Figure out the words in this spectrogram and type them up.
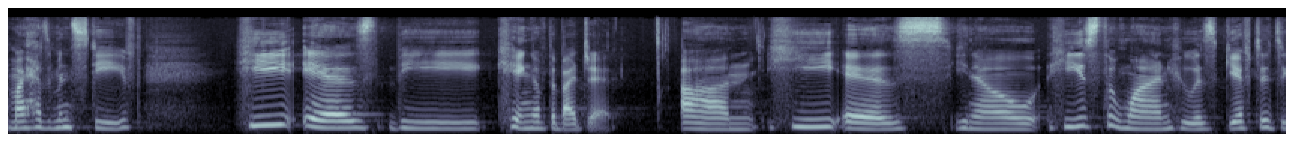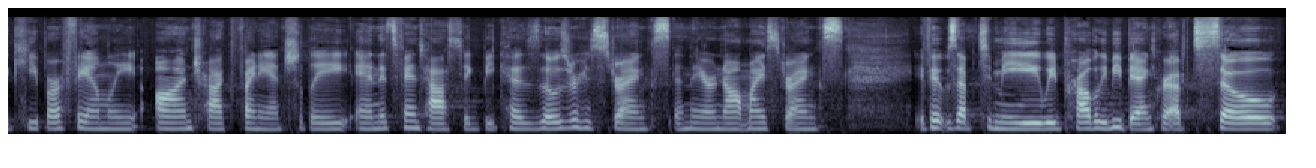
my husband Steve, he is the king of the budget. Um, he is, you know, he's the one who is gifted to keep our family on track financially, and it's fantastic because those are his strengths and they are not my strengths. If it was up to me, we'd probably be bankrupt. So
